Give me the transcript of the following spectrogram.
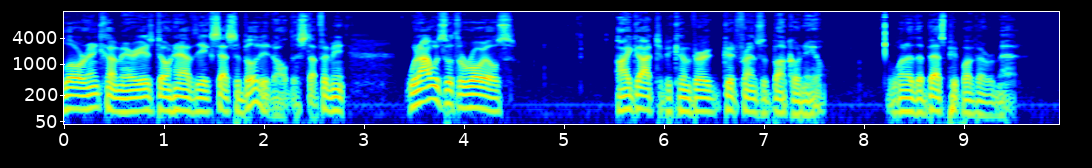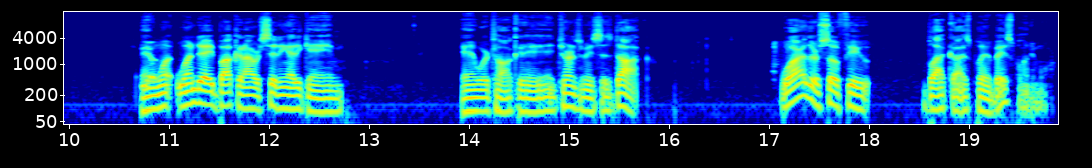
lower income areas don't have the accessibility to all this stuff. I mean, when I was with the Royals, I got to become very good friends with Buck O'Neil, one of the best people I've ever met. And one, one day, Buck and I were sitting at a game, and we're talking, and he turns to me and says, Doc, why are there so few black guys playing baseball anymore?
